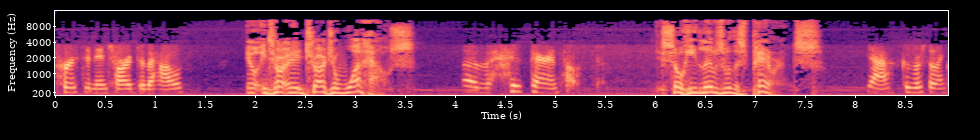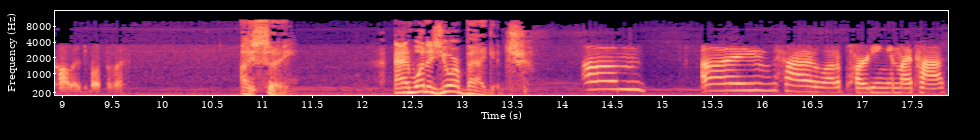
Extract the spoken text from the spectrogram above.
person in charge of the house, You know, in, char in charge of what house? of his parents' house. So he lives with his parents. Yeah, because we're still in college, both of us. I see. And what is your baggage? Um, I've had a lot of partying in my past,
